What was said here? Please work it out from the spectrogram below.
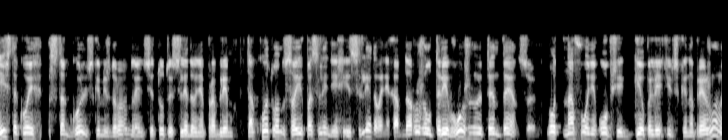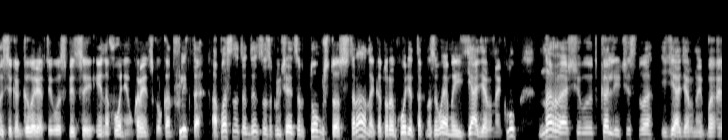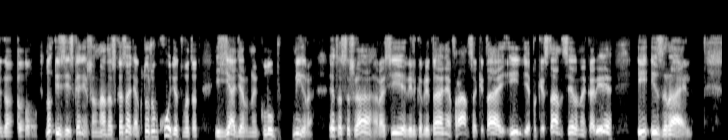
Есть такой Стокгольмский международный институт исследования проблем. Так вот, он в своих последних исследованиях обнаружил тревожную тенденцию. Вот на фоне общей геополитической напряженности, как говорят его спецы, и на фоне украинского конфликта, опасная тенденция заключается в том, что страны, которые входят в так называемый ядерный клуб, наращивают количество ядерных боеголовок. Ну и здесь, конечно, надо сказать, а кто же входит в этот ядерный клуб мира. Это США, Россия, Великобритания, Франция, Китай, Индия, Пакистан, Северная Корея и Израиль.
